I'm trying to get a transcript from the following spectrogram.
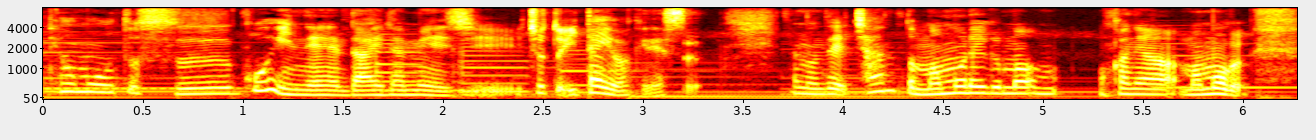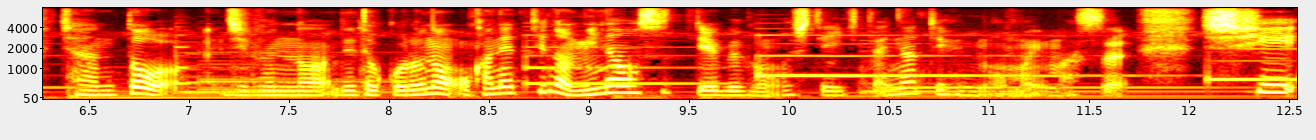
って思うとすごいね、大ダメージ、ちょっと痛いわけです。なので、ちゃんと守れる、まお金は守る。ちゃんと自分の出所のお金っていうのを見直すっていう部分をしていきたいなというふうに思います。し、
